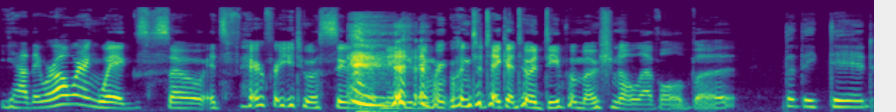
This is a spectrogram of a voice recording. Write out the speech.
Yeah, they were all wearing wigs, so it's fair for you to assume that maybe they weren't going to take it to a deep emotional level, but But they did.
